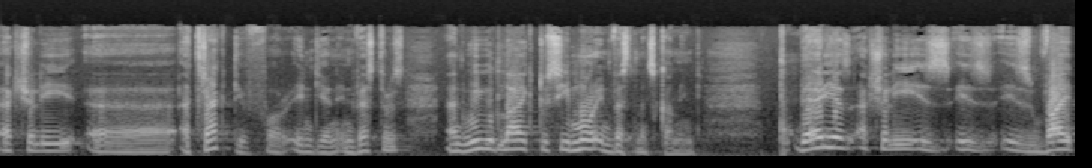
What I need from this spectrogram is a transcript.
actually uh, attractive for Indian investors, and we would like to see more investments coming. The areas actually is, is, is wide,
